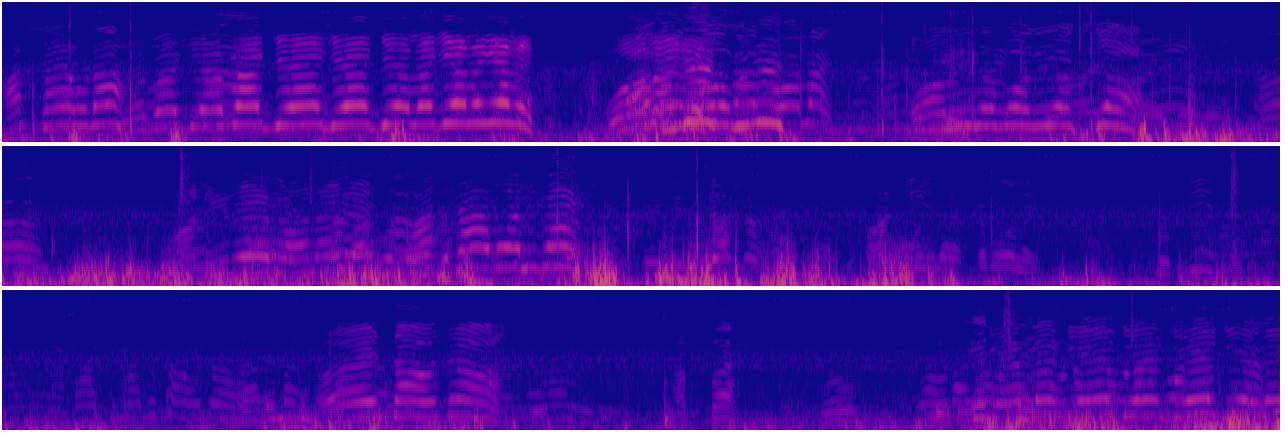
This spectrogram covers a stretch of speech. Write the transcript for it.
अक्षय एवढा अक्षय Tony.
